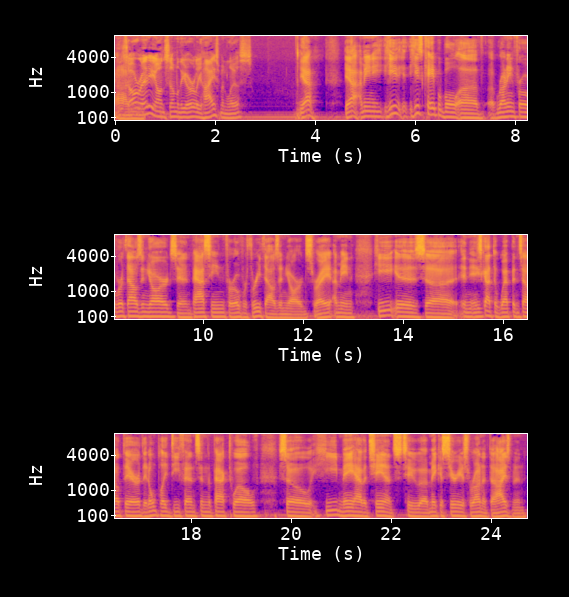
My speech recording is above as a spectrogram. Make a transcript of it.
He's Um, already on some of the early Heisman lists. yeah. Yeah, I mean he, he he's capable of running for over a thousand yards and passing for over three thousand yards, right? I mean, he is, uh, and he's got the weapons out there. They don't play defense in the Pac-12, so he may have a chance to uh, make a serious run at the Heisman.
